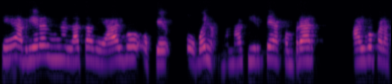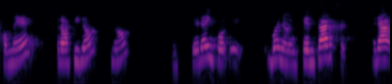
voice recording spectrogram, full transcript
que abrieran una lata de algo o que, o bueno, nada más irte a comprar algo para comer rápido, ¿no? Era, eh, bueno, pensarse. Era,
